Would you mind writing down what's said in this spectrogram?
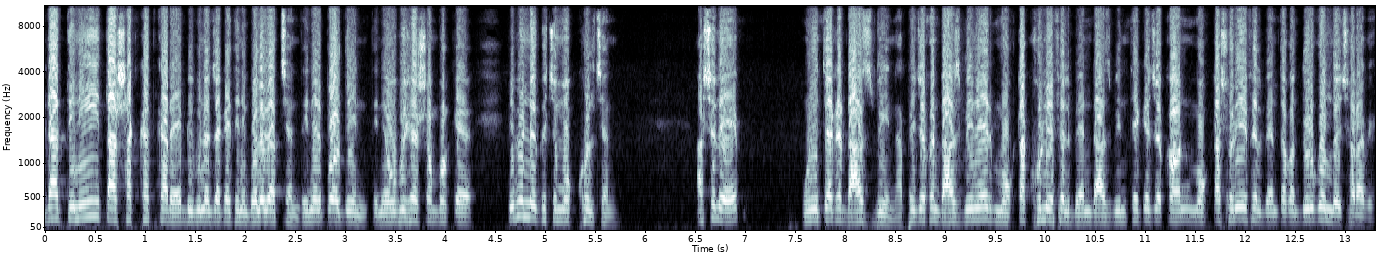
এটা তিনি তার সাক্ষাৎকারে বিভিন্ন জায়গায় তিনি বলে যাচ্ছেন, দিনের পর দিন তিনি অভিশাস সম্পর্কে বিভিন্ন কিছু মুখ খুলছেন। আসলে উনি তো একটা ডাস্টবিন, আপনি যখন ডাস্টবিনের মুখটা খুলে ফেলবেন, ডাস্টবিন থেকে যখন মুখটা সরিয়ে ফেলবেন, তখন দুর্গন্ধ ছড়াবে।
